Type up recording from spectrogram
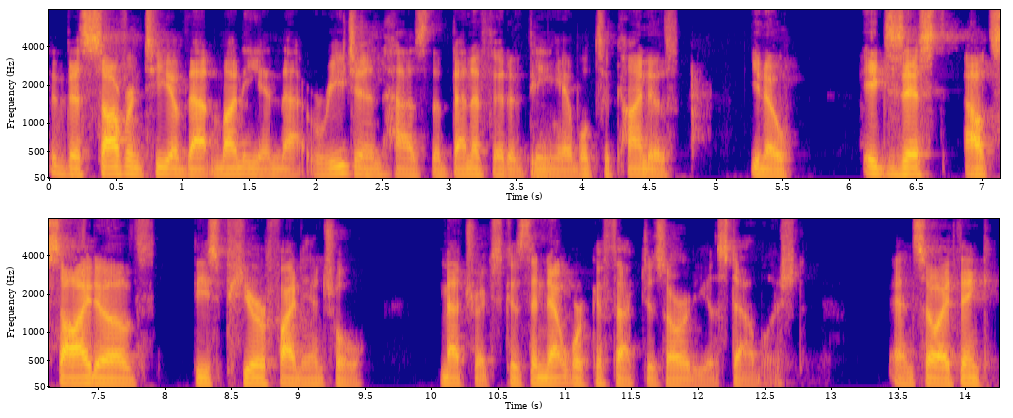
the sovereignty of that money in that region has the benefit of being able to kind of, you know, exist outside of these pure financial metrics because the network effect is already established. And so I think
